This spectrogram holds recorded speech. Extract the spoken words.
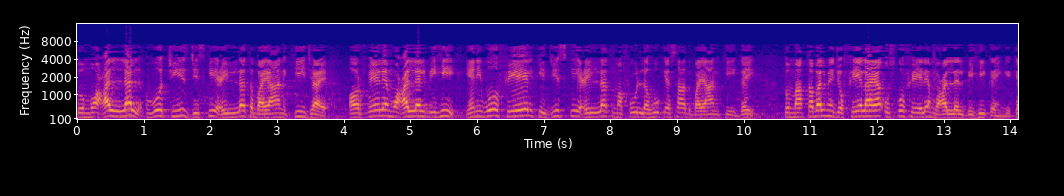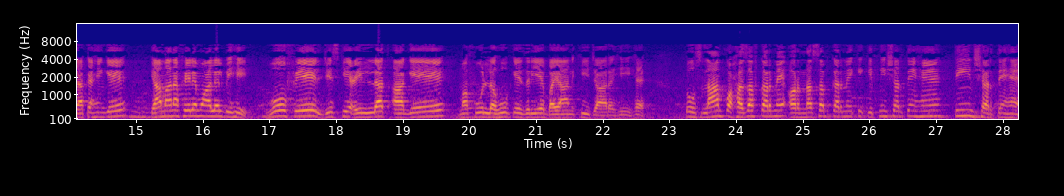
तो मुअल्लल, वो चीज़ जिसकी इल्लत बयान की जाए। और फेल मुअल्लल भी यानी वो फेल की जिसकी इल्लत मफूल लहू के साथ बयान की गई। तो माकबल में जो फेल आया, उसको फेल मुअल्लल भी कहेंगे। क्या कहेंगे? क्या माना फेल मुअल्लल भी वो फेल जिसकी इल्लत आगे मफूल लहू के ज़रिए बयान की जा रही है। तो उस लाम को हजफ करने और नसब करने की कितनी शर्तें हैं? तीन शर्तें हैं।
